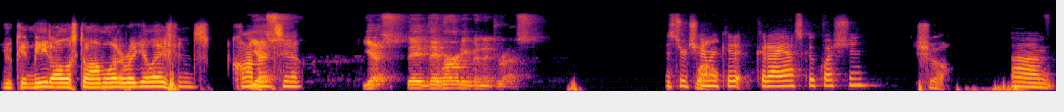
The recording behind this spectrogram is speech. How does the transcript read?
You can meet all the stormwater regulations, comments Yes. here? Yes, they, they've already been addressed. Mr. Chairman, could, could I ask a question? Sure. Um,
